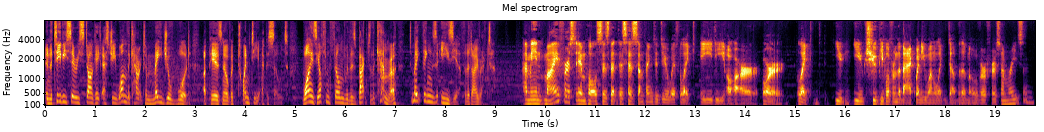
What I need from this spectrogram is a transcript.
In the TV series Stargate SG 1, the character Major Wood appears in over 20 episodes. Why is he often filmed with his back to the camera? To make things easier for the director. I mean, my first impulse is that this has something to do with like ADR or like you you shoot people from the back when you want to like dub them over for some reason.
